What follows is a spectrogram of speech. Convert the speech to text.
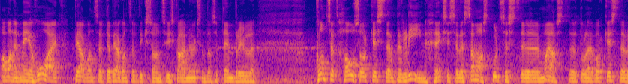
avaneb meie hooaeg, peakontsert ja peakontserdiks on siis kahekümne üheksandal septembril Konzerthaus orkester Berliin. Ehk siis sellest samast kuldsest majast tulev orkester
